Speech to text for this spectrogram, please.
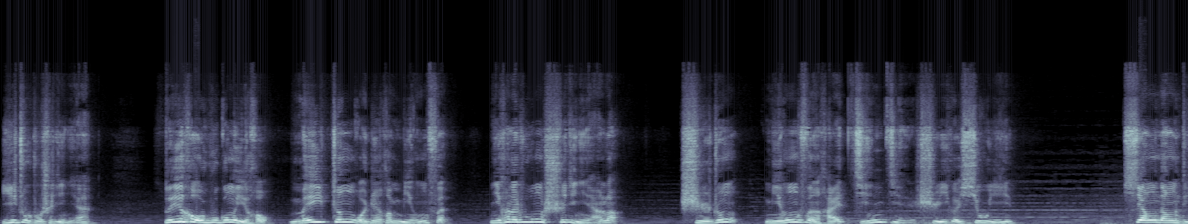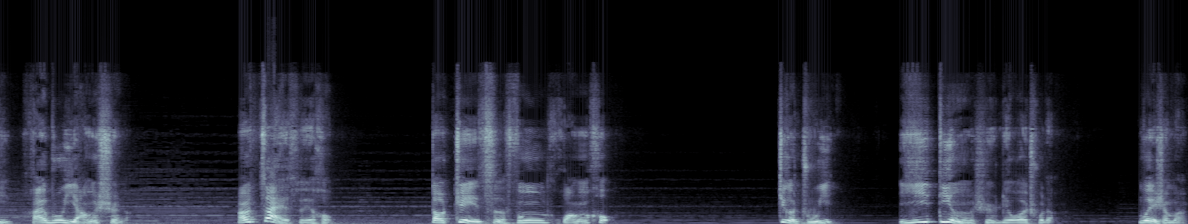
一住住十几年。随后入宫以后，没争过任何名分。你看他入宫十几年了，始终名分还仅仅是一个修仪，相当低，还不如杨氏呢。而再随后，到这次封皇后。这个主意一定是刘娥出的，为什么？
